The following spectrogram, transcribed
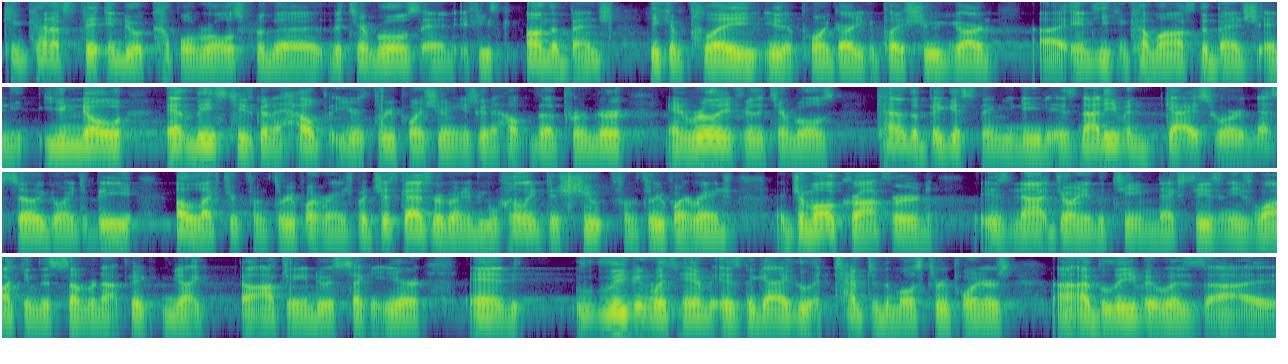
can kind of fit into a couple roles for the the Timberwolves. And if he's on the bench, he can play either point guard, he can play shooting guard, uh, and he can come off the bench. And you know at least he's going to help your three point shooting. He's going to help the perimeter. And really, if you're the Timberwolves, kind of the biggest thing you need is not even guys who are necessarily going to be electric from three point range, but just guys who are going to be willing to shoot from three point range. Jamal Crawford is not joining the team next season. He's walking this summer, not pick, not uh, opting into his second year, and leaving with him is the guy who attempted the most three pointers. Uh, I believe it was uh,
